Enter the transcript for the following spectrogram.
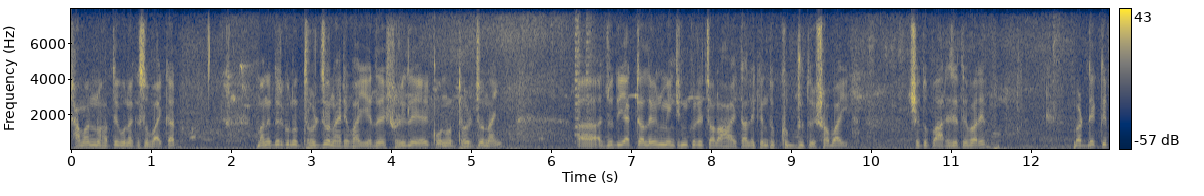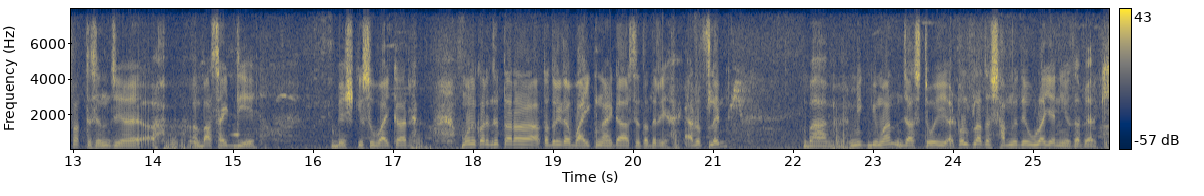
সামান্য হাতে গোনা কিছু বাইকার মানে এদের কোনো ধৈর্য নাই রে ভাই, এদের শরীরে কোনো ধৈর্য নাই। যদি একটা লেন মেনটেন করে চলা হয়, তাহলে কিন্তু খুব দ্রুত সবাই সেতু পারে যেতে পারে। বাট দেখতে পাচ্তেছেন যে বা সাইড দিয়ে বেশ কিছু বাইকার মনে করেন যে তারা, তাদের এটা বাইক না, এটা আছে তাদের অ্যারোপ্লেন বা মিগ বিমান জাস্ট ওই টোল প্লাজার সামনে দিয়ে উড়াইয়া নিয়ে যাবে আর কি।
